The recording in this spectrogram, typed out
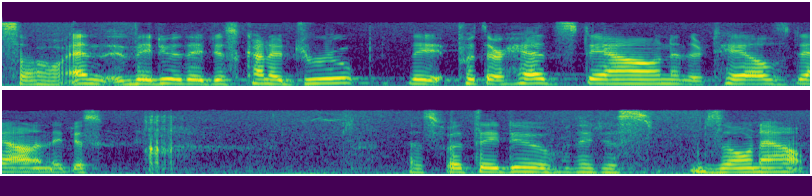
So, and they do, they just kind of droop, they put their heads down and their tails down, and they just, that's what they do. They just zone out.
